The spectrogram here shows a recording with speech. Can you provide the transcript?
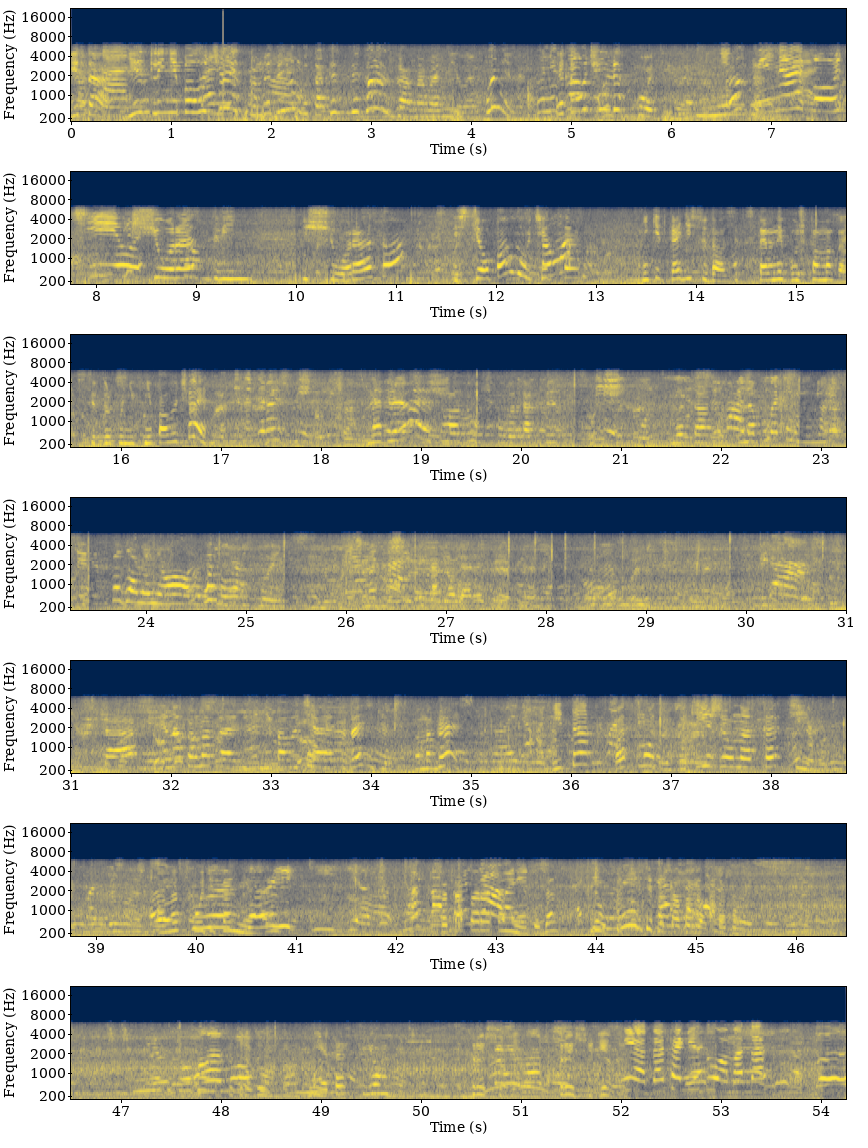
Итак, если не получается, мы берем вот так издвигаем, заново делаем. Поняли? Это очень легко делать. Правда? меня получилось. Еще раз двинь. Еще раз. И все получится. Никитка, иди сюда, с этой стороны будешь помогать. Если вдруг у них не получается, набираешь ладошку вот так, вот так вот, и на пустом месте. Я на него. Вот Так, Елена помогает, не получается, да, Никита? Помогаешь? Итак, посмотрим, какие же у нас картины. А у нас Амин, да? Фотоаппарата нету, да? Ну, принеси фотоаппарат, пожалуйста. Нет, это съемка. Крышу делаем, крышу делаем. Нет, это не дом, это,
